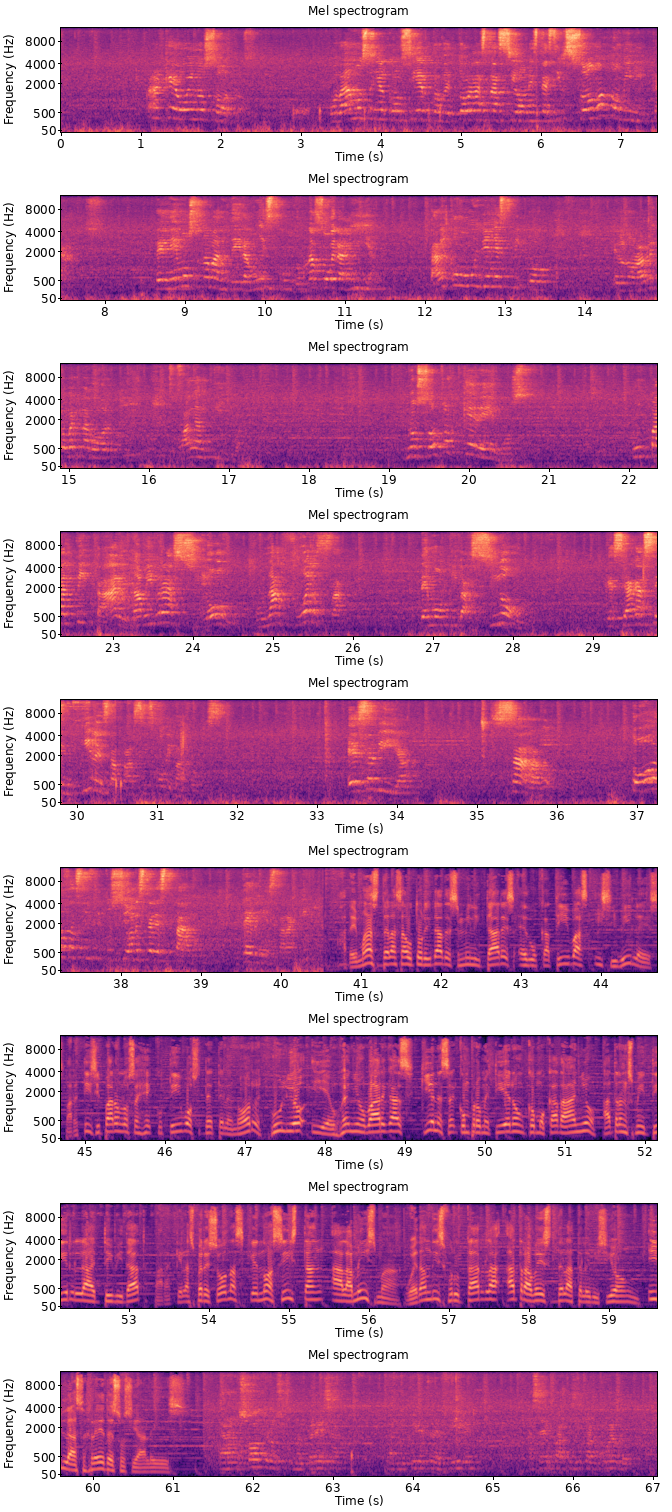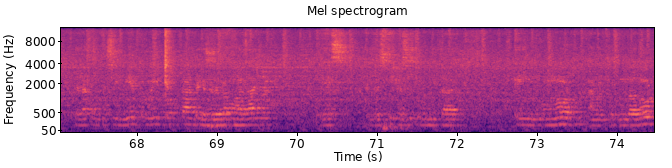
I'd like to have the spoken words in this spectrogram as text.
para que hoy nosotros podamos en el concierto de todas las naciones decir, somos dominicanos. Tenemos una bandera, un escudo, una soberanía, tal como muy bien explicó el honorable gobernador Juan Antigua. Nosotros queremos un palpitar, una vibración, una fuerza de motivación que se haga sentir en San Francisco de Macorís. Ese día, sábado, todas las instituciones del Estado deben estar aquí. Además de las autoridades militares, educativas y civiles, participaron los ejecutivos de Telenor, Julio y Eugenio Vargas, quienes se comprometieron como cada año a transmitir la actividad para que las personas que no asistan a la misma puedan disfrutarla a través de la televisión y las redes sociales. Para nosotros como empresa, transmitir este desfile, hacer participar al pueblo del acontecimiento muy importante que celebramos al año es el desfile cívico militar en honor a nuestro fundador,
